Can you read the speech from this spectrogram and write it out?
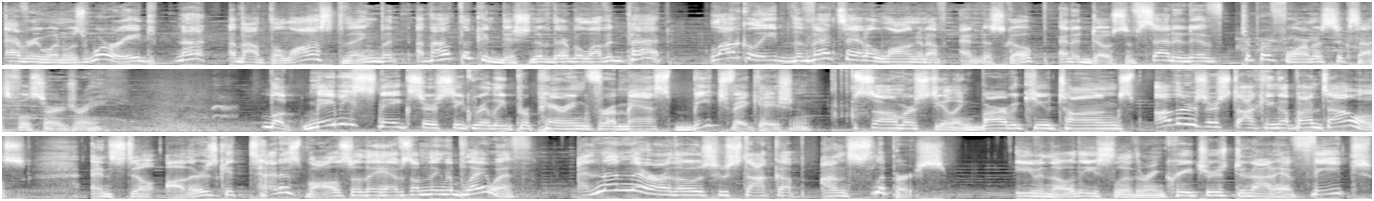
everyone was worried not about the lost thing but about the condition of their beloved pet. Luckily, the vets had a long enough endoscope and a dose of sedative to perform a successful surgery. Look, maybe snakes are secretly preparing for a mass beach vacation. Some are stealing barbecue tongs, others are stocking up on towels, and still others get tennis balls so they have something to play with. And then there are those who stock up on slippers. Even though these slithering creatures do not have feet,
